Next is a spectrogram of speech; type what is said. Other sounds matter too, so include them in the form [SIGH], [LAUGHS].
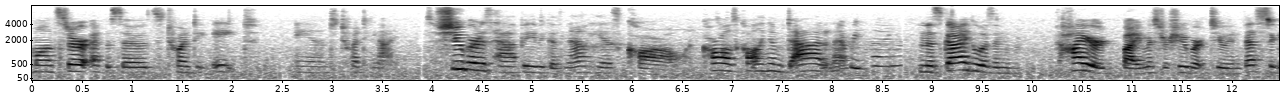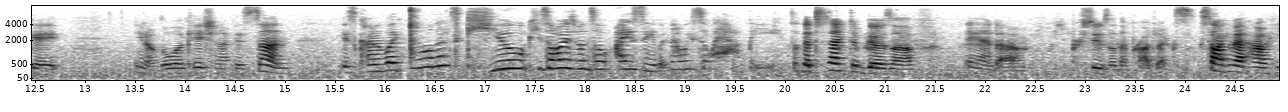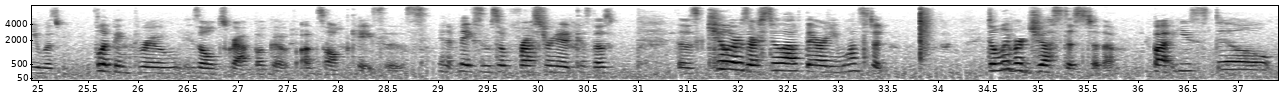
Monster episodes 28 and 29. So Schubert is happy because now he has Carl, and Carl's calling him dad and everything. And this guy who was in, hired by Mr. Schubert to investigate, you know, the location of his son, is kind of like, oh, that's cute. He's always been so icy, but now he's so happy. So the detective goes off and um, pursues other projects. He's talking about how he was flipping through his old scrapbook of unsolved cases, and it makes him so frustrated because those those killers are still out there, and he wants to deliver justice to them. But he's still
